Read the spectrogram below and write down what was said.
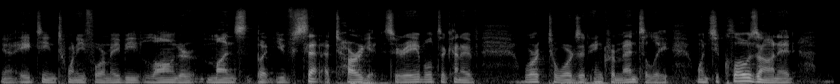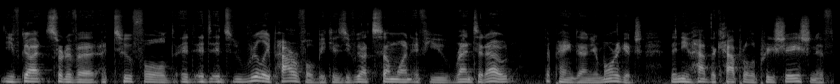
you know 18 24 maybe longer months but you've set a target so you're able to kind of work towards it incrementally once you close on it you've got sort of a, a twofold it, it, it's really powerful because you've got someone if you rent it out they're paying down your mortgage. Then you have the capital appreciation. If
